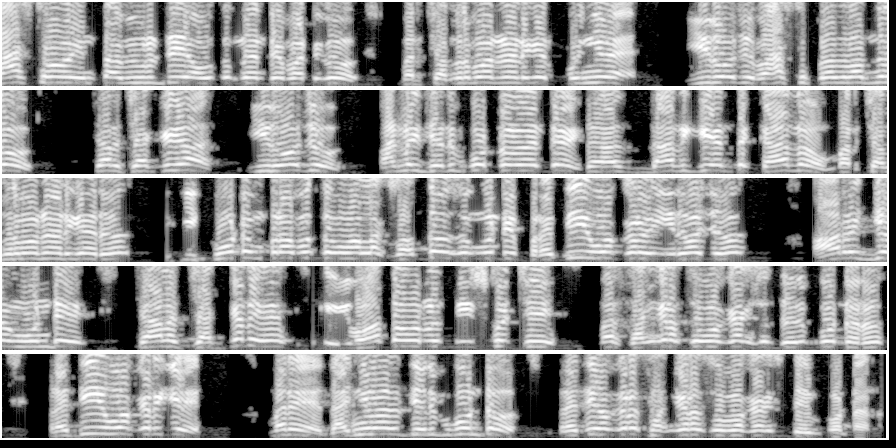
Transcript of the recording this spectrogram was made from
రాష్ట్రం ఇంత అభివృద్ధి అవుతుందంటే మటుకు మరి చంద్రబాబు నాయుడు గారి పుణ్యమే. ఈ రోజు రాష్ట్ర ప్రజలందరూ చాలా చక్కగా ఈ రోజు పండుగ జరుపుకుంటున్నారంటే దానికి ఎంత కారణం? మరి చంద్రబాబు నాయుడు గారు ఈ కూటమి ప్రభుత్వం వాళ్ళకి సంతోషంగా ఉండి ప్రతి ఒక్కరు ఈ రోజు ఆరోగ్యంగా ఉండి చాలా చక్కటి ఈ వాతావరణం తీసుకొచ్చి మరి సంఘర్ష శుభాకాంక్షలు తెలుపుకుంటారు. ప్రతి ఒక్కరికి మరి ధన్యవాదాలు తెలుపుకుంటూ ప్రతి ఒక్కరు సంఘర్ష శుభాకాంక్షలు తెలుపుకుంటాను.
